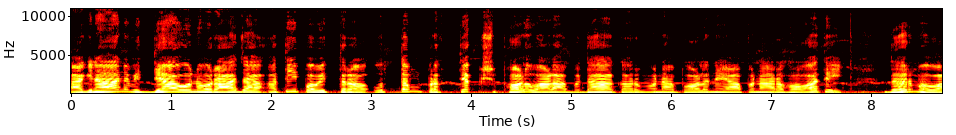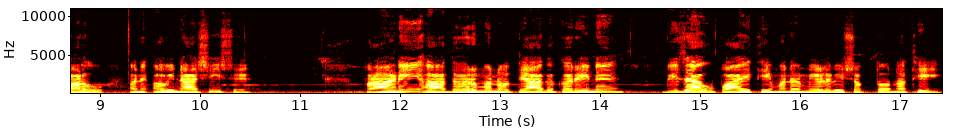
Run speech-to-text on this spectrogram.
આ જ્ઞાન વિદ્યાઓનો રાજા અતિ પવિત્ર, ઉત્તમ પ્રત્યક્ષ ફળવાળા બધા કર્મોના ફળને આપનાર હોવાથી ધર્મવાળું અને અવિનાશી છે. પ્રાણી આ ધર્મનો ત્યાગ કરીને બીજા ઉપાયથી મને મેળવી શકતો નથી.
